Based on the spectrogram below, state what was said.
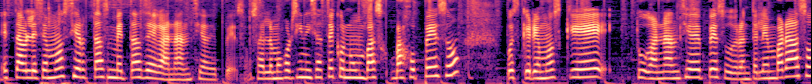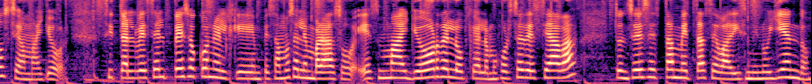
establecemos ciertas metas de ganancia de peso. O sea, a lo mejor si iniciaste con un bajo peso, pues queremos que tu ganancia de peso durante el embarazo sea mayor. Si tal vez el peso con el que empezamos el embarazo es mayor de lo que a lo mejor se deseaba, Entonces esta meta se va disminuyendo.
